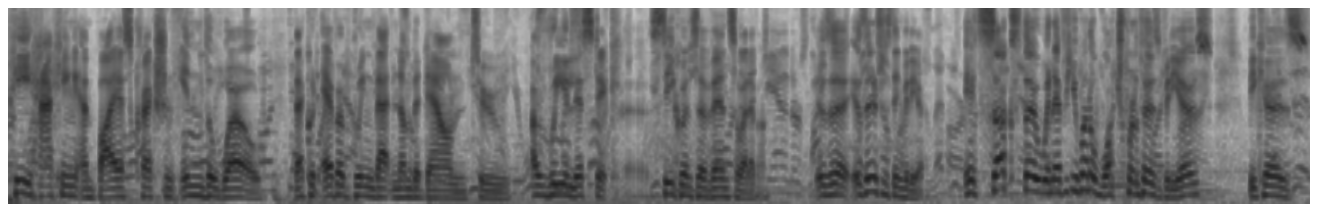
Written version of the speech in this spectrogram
p hacking and bias correction in the world that could ever bring that number down to a realistic sequence of events or whatever. It was, a, it was an interesting video. It sucks though whenever you want to watch one of those videos because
